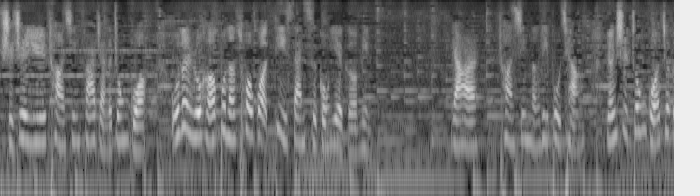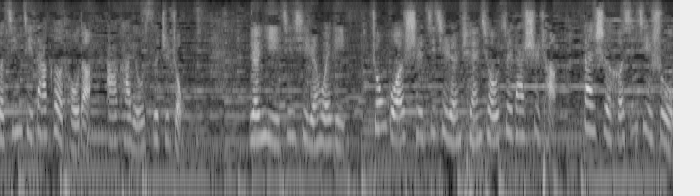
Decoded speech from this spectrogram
始至于创新发展的中国，无论如何不能错过第三次工业革命。然而，创新能力不强。仍是中国这个经济大个头的阿喀琉斯之种。仍以机器人为例，中国是机器人全球最大市场，但是核心技术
